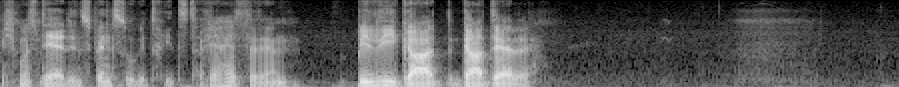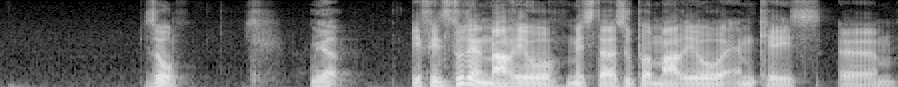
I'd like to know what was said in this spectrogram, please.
Ich muss. Der den Spence so getriezt hat. Wie heißt er denn? Billy Gard Gardell. So, Ja. wie findest du denn Mario, Mr. Super Mario MKs? Ähm,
